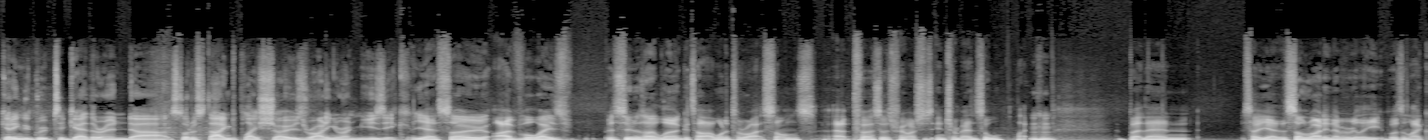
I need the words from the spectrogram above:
getting the group together and uh, sort of starting to play shows, writing your own music? Yeah, so I've always, as soon as I learned guitar, I wanted to write songs. At first, it was pretty much just instrumental, like, but then, so yeah, the songwriting never really wasn't like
